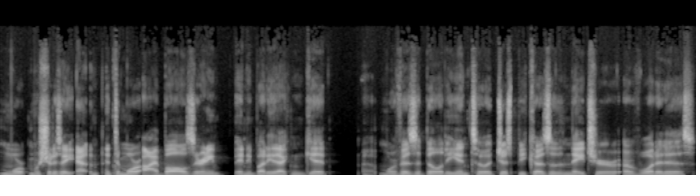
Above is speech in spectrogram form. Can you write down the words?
more should I say, into more eyeballs or any anybody that can get uh, more visibility into it, just because of the nature of what it is.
